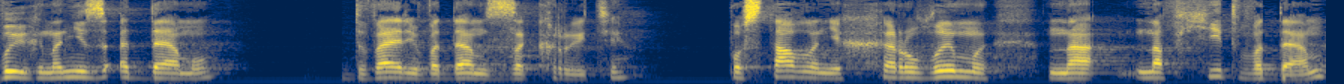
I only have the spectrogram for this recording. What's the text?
вигнані з Едему, двері в Едем закриті, поставлені херовими на, на вхід в Едем,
